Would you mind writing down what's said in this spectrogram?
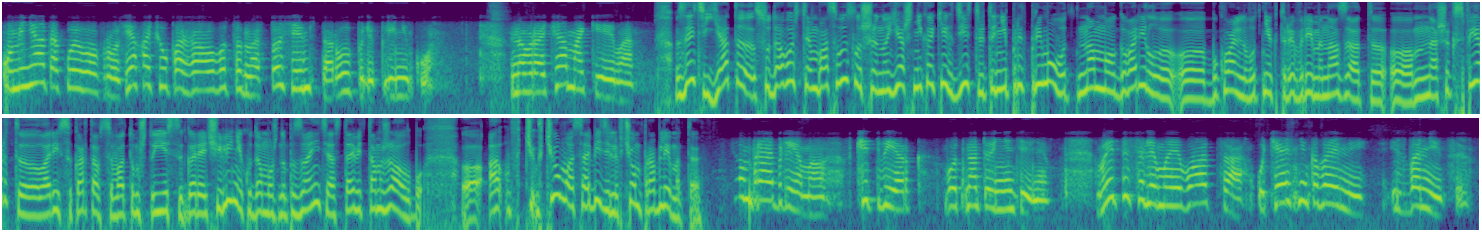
У меня такой вопрос. Я хочу пожаловаться на 172-ю поликлинику. На врача Макеева. Вы знаете, я-то с удовольствием вас выслушаю, но я ж никаких действий-то не предприму. Вот нам э, говорила э, буквально вот некоторое время назад э, наш эксперт э, Лариса Картавцева о том, что есть горячая линия, куда можно позвонить и оставить там жалобу. Э, а в, в чем вас обидели? В чем проблема-то? В чем проблема? В четверг, вот на той неделе, выписали моего отца, участника войны, из больницы.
